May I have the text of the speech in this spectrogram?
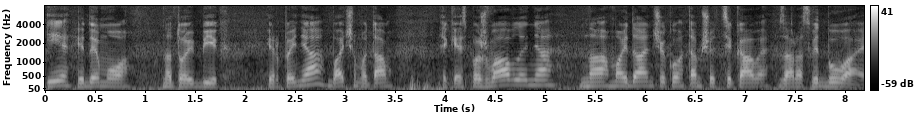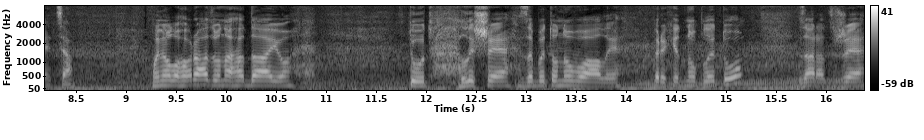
І йдемо на той бік Ірпеня, бачимо там якесь пожвавлення на майданчику, там щось цікаве зараз відбувається. Минулого разу нагадаю, Тут лише забетонували перехідну плиту. Зараз вже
